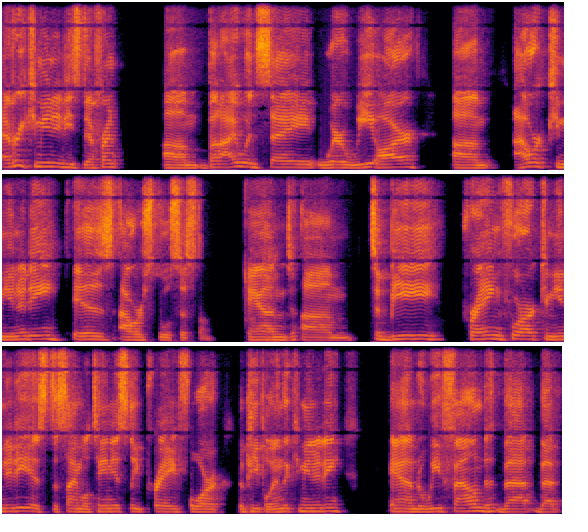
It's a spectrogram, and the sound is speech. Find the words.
every community is different. Um, but I would say where we are, um, our community is our school system. And um, to be praying for our community is to simultaneously pray for the people in the community. And we found that that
